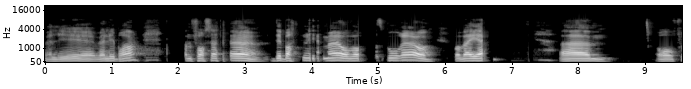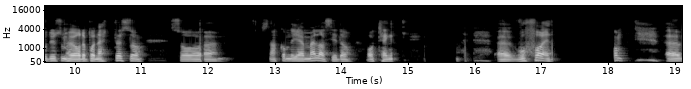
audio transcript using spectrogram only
Veldig, veldig bra. Vi kan fortsette debatten hjemme over sporet og på vei hjem. Um, og for du som hører det på nettet, så, så uh, snakk om det hjemme, eller sitt og tenk uh, Hvorfor er det sånn? Uh,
